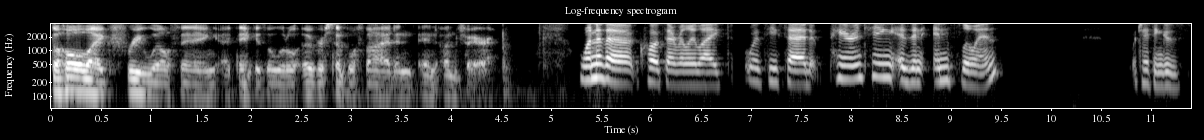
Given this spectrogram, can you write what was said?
The whole like free will thing, I think, is a little oversimplified and, and unfair. One of the quotes I really liked was he said, Parenting is an influence, which I think is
